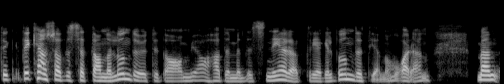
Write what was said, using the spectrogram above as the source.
det, det kanske hade sett annorlunda ut idag om jag hade medicinerat regelbundet genom åren. Men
